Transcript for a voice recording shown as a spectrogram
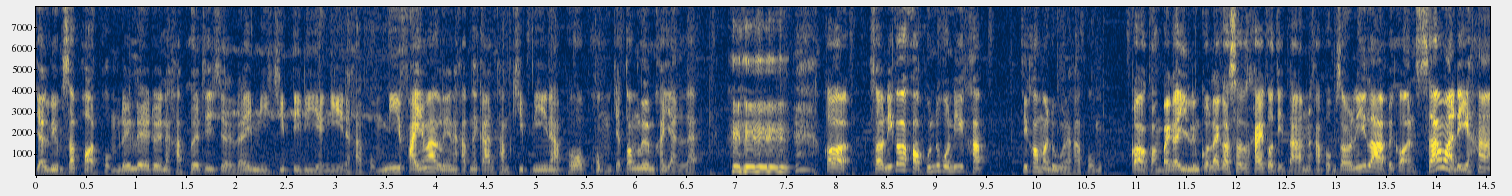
อย่าลืมซัพพอร์ตผมเรื่อยๆด้วยนะครับเพื่อที่จะได้มีคลิปดีๆอย่างนี้นะครับผมมีไฟมากเลยนะครับในการทำคลิปนี้นะครับเพราะว่าผมจะต้องเริ่มขยันแล้วก็สำหรับวันนี้ก็ขอบคุณทุกคนที่ครับที่เข้ามาดูนะครับผมก่อนก่อนไปก็อย่าลืมกดไลค์กด subscribe กดติดตามนะครับผมสำหรับวันนี้ลาไปก่อนสวัสดีค่ะ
